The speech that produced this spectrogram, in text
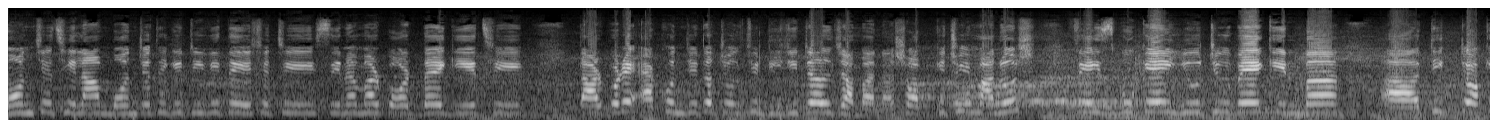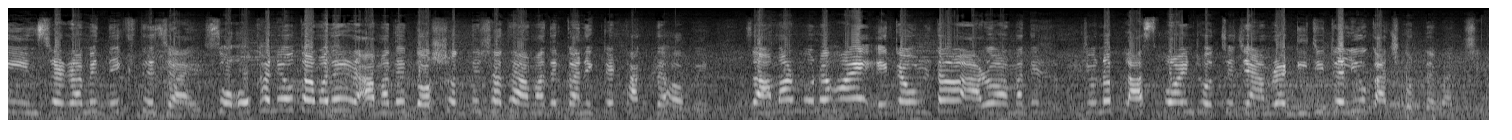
মঞ্চে ছিলাম, মঞ্চ থেকে টিভিতে এসেছি, সিনেমার পর্দায় গিয়েছি। তারপরে এখন যেটা চলছে ডিজিটাল জামানা সব কিছুই মানুষ ফেসবুকে, ইউটিউবে কিংবা টিকটকে, ইনস্টাগ্রামে দেখতে চায়। সো ওখানেও তো আমাদের আমাদের দর্শকদের সাথে আমাদের কানেক্টেড থাকতে হবে। তো আমার মনে হয় এটা উল্টা আরও আমাদের জন্য প্লাস পয়েন্ট হচ্ছে যে আমরা ডিজিটালিও কাজ করতে পারছি।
